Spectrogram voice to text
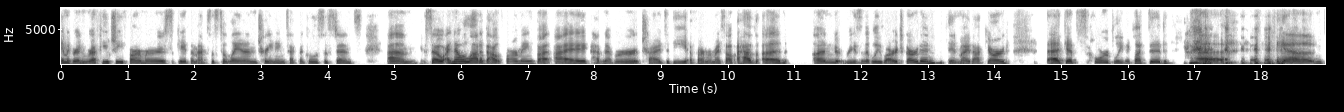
immigrant and refugee farmers, gave them access to land, training, technical assistance. Um, so I know a lot about farming, but I have never tried to be a farmer myself. I have an unreasonably large garden in my backyard that gets horribly neglected. Uh, and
